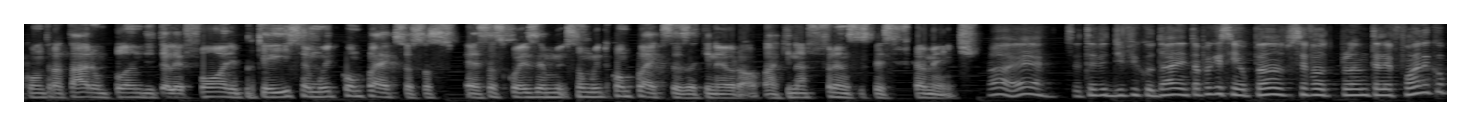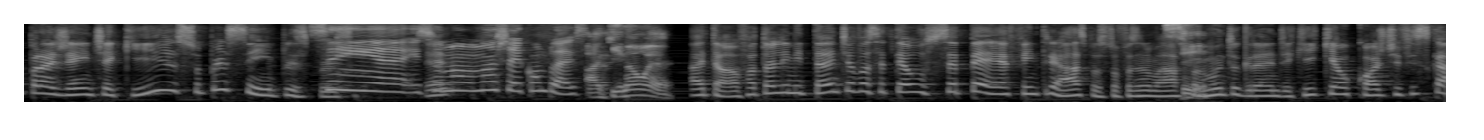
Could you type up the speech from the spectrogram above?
contratar um plano de telefone, porque isso é muito complexo. Essas, essas coisas é são muito complexas aqui na Europa, aqui na França especificamente. Ah, é? Você teve dificuldade? Então, porque assim, o plano, você falou, o plano telefônico pra gente aqui é super simples. por- Sim, é, isso É. eu não, não achei complexo. Aqui não é. Ah, então, o fator limitante é você ter o CPF, entre aspas. Estou fazendo uma aspa Sim. muito grande aqui, que é o código fiscal.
